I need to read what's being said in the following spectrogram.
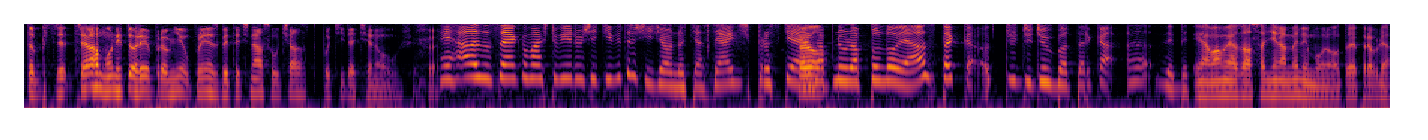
To tře- třeba monitor je pro mě úplně zbytečná součást počítače, no už. Jako. Hej, ale zase jako máš tu víru, že ti vydrží, že jo, noťas. Já když prostě To zapnu na plno jas, tak baterka uh, vybitá. Já mám já zásadně na minimum, no, to je pravda.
